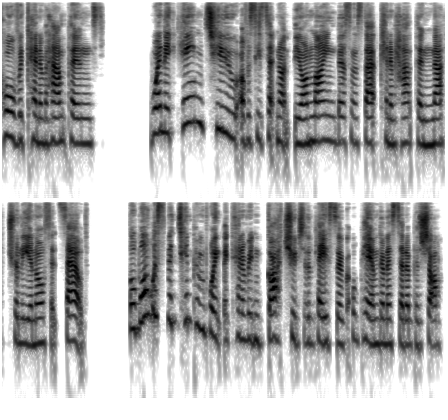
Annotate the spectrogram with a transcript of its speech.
COVID kind of happened. When it came to obviously setting up the online business, that kind of happened naturally enough itself. But what was the tipping point that kind of got you to the place of, okay, I'm going to set up a shop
